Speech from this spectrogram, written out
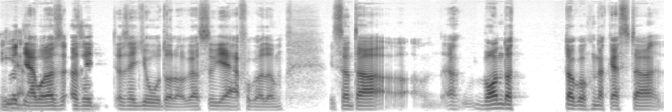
Igen. Nagyjából az, az, egy, az egy jó dolog, azt úgy elfogadom. Viszont a, a bandatagoknak ezt a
